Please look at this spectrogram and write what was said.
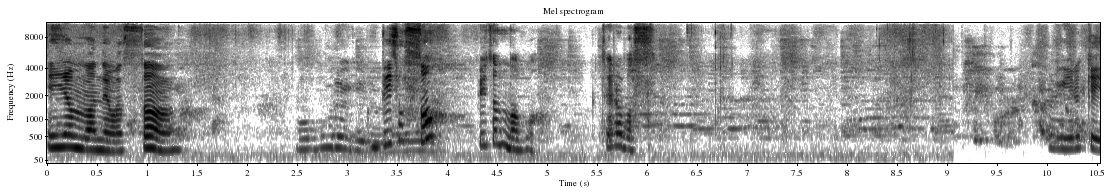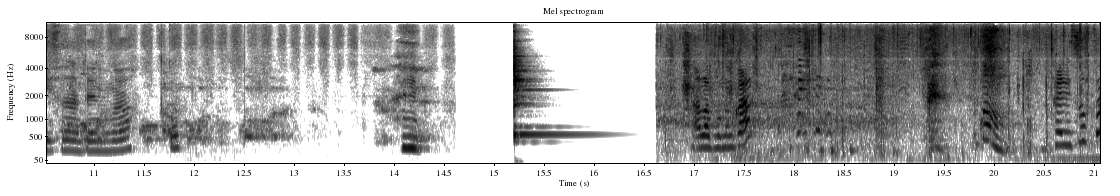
1년 만에 왔어. 삐졌어? 삐졌나봐. 째려봤어. 여기 이렇게 있어야 되는 거야? 꼭? 알아보는 거야? 똥! 잘 있었어?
